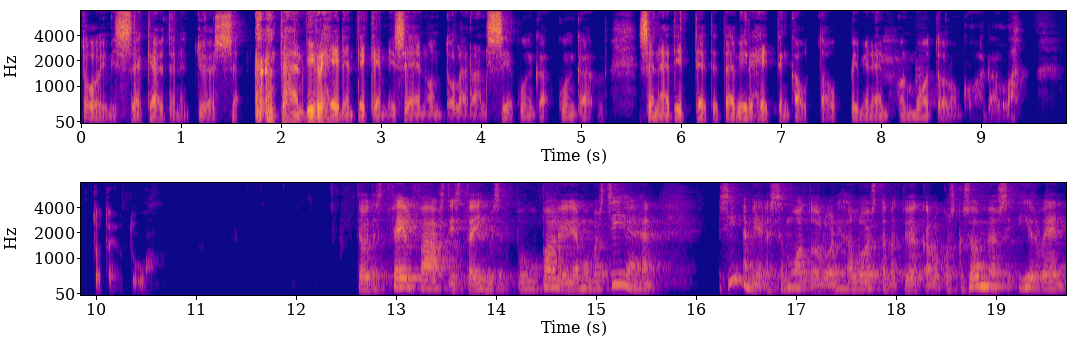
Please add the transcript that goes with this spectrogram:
toimissa ja käytännön työssä tähän virheiden tekemiseen on toleranssia, kuinka, kuinka sä näet itse, että tämä virheiden kautta oppiminen on muotoilun kohdalla toteutuu? Joo, tästä fail fastista ihmiset puhuu paljon ja mun mielestä siihenhän, siinä mielessä muotoilu on ihan loistava työkalu, koska se on myös hirveän,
